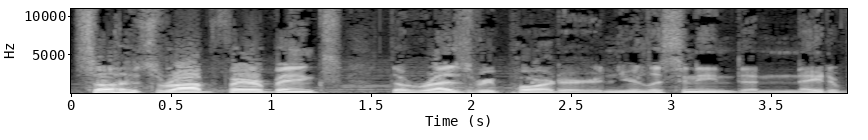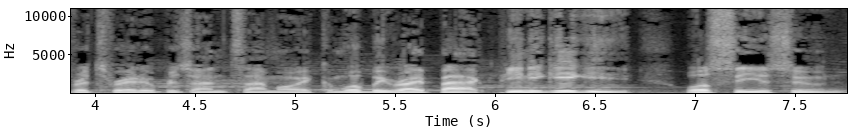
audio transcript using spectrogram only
so it's rob fairbanks the rez reporter and you're listening to native roots radio presents i'm awake and we'll be right back peeny gigi we'll see you soon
